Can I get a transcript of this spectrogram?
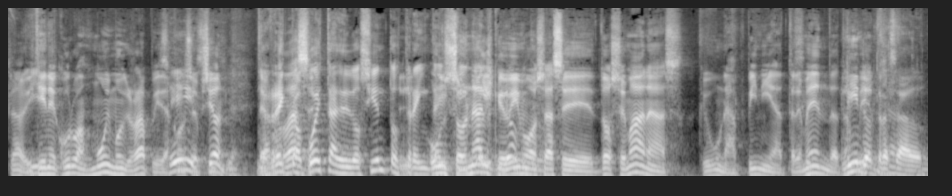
Claro, y, tiene curvas muy, muy rápidas, Sí, Concepción. sí, sí. ¿Te La recta opuesta es de 230. Un zonal que vimos hace dos semanas, que hubo una piña tremenda Lindo también. trazado.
